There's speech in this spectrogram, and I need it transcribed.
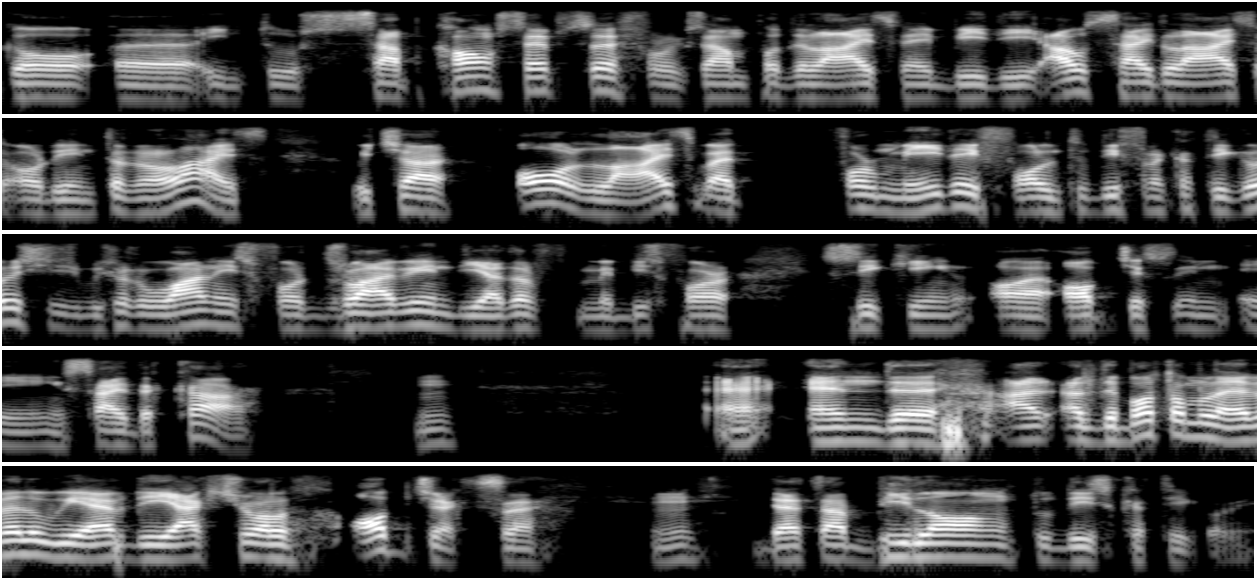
go uh, into sub concepts. For example, the lights may be the outside lights or the internal lights, which are all lights, but for me they fall into different categories because one is for driving the other maybe is for seeking uh, objects in, inside the car. Mm. and uh, at, the bottom level we have the actual objects uh, mm, that are belong to this category.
